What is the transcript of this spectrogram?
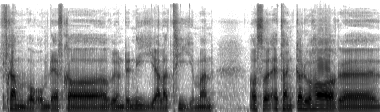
fremover, om det er fra runde ni eller ti. Men altså, jeg tenker du har uh,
